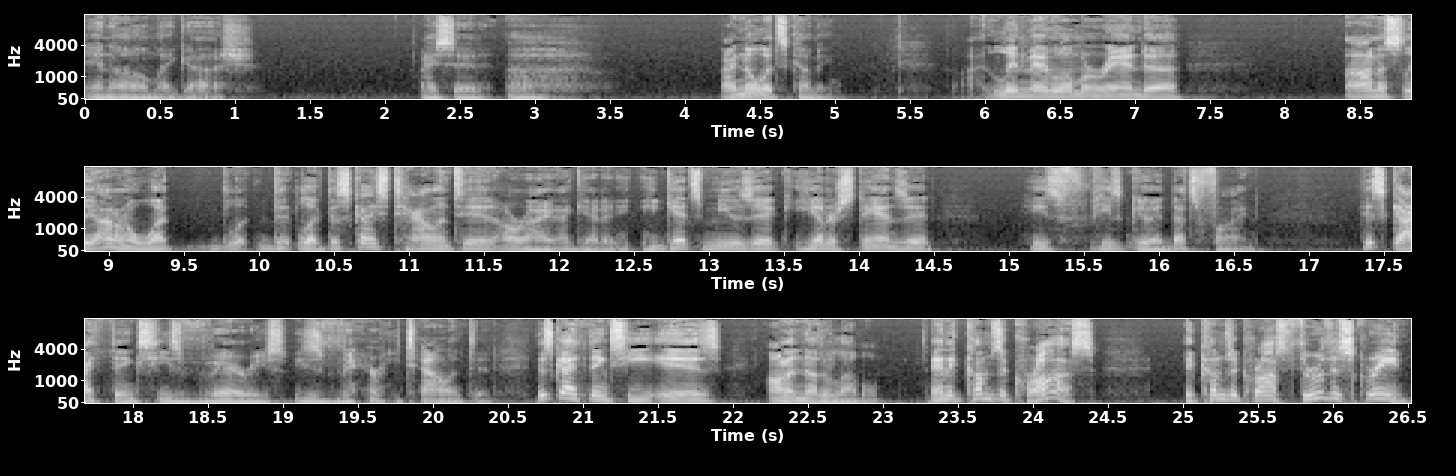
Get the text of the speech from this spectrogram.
And oh my gosh. I said, Oh, I know what's coming. Uh, Lin Manuel Miranda, honestly, I don't know what. Look, this guy's talented. All right, I get it. He gets music, he understands it He's he's good. That's fine. This guy thinks he's very he's very talented. This guy thinks he is on another level. And it comes across. It comes across through the screen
